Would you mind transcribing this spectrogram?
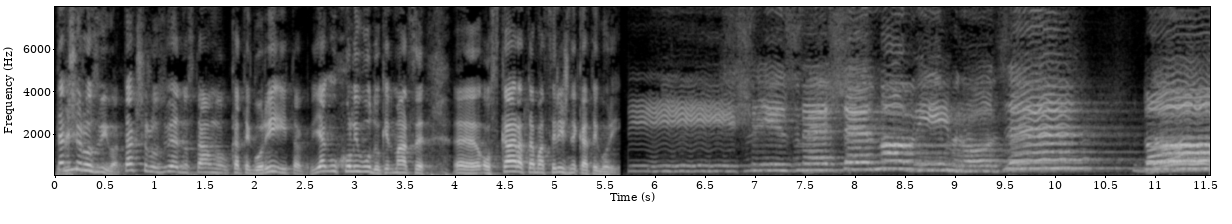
Tak še rozviva, tak še rozviva jednostavno kategoriji i tako. Jak u Hollywoodu, kad mace e, Oscara, tam mace rižne kategorije. večer novým rodze, do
